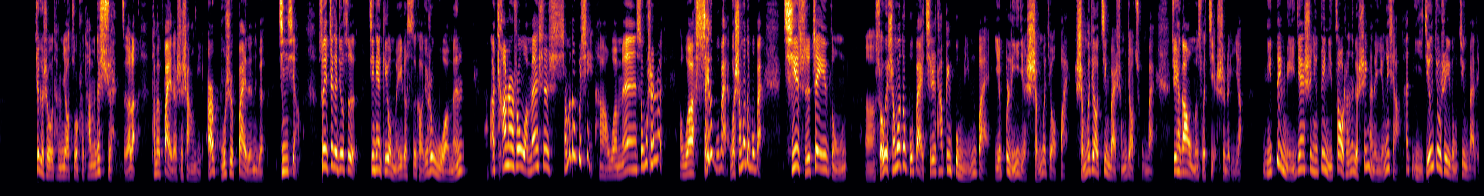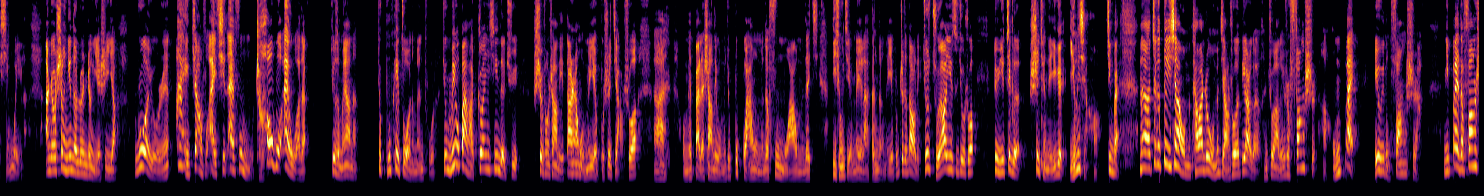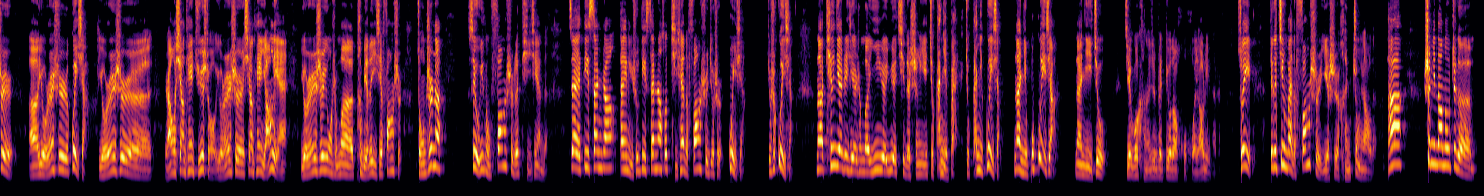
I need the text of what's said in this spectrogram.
这个时候他们要做出他们的选择了，他们拜的是上帝，而不是拜的那个金像。所以这个就是今天给我们一个思考，就是我们啊常常说我们是什么都不信哈，我们是无神论，我谁都不拜，我什么都不拜。其实这一种。啊，所谓什么都不拜，其实他并不明白，也不理解什么叫拜，什么叫敬拜，什么叫崇拜。就像刚刚我们所解释的一样，你对每一件事情对你造成那个深远的影响，它已经就是一种敬拜的行为了。按照圣经的论证也是一样，若有人爱丈夫、爱妻子、爱父母超过爱我的，就怎么样呢？就不配做我的门徒了，就没有办法专心的去。侍奉上帝，当然我们也不是讲说啊，我们拜了上帝，我们就不管我们的父母啊、我们的弟兄姐妹啦等等的，也不是这个道理。就是主要意思就是说，对于这个事情的一个影响哈，敬拜。那这个对象我们谈完之后，我们讲说第二个很重要的就是方式哈，我们拜也有一种方式啊。你拜的方式啊，有人是跪下，有人是然后向天举手，有人是向天仰脸，有人是用什么特别的一些方式。总之呢。是有一种方式的体现的，在第三章但以理书第三章所体现的方式就是跪下，就是跪下。那听见这些什么音乐乐器的声音，就赶紧拜，就赶紧跪下。那你不跪下，那你就结果可能就被丢到火火窑里了。所以这个敬拜的方式也是很重要的。它圣经当中这个。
